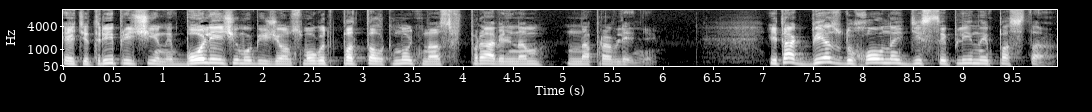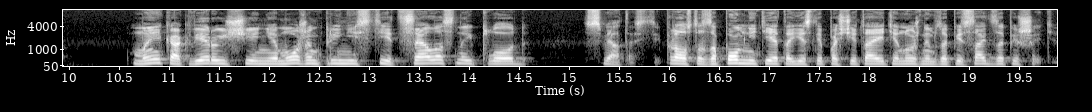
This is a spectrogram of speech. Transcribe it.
Эти три причины, более чем убежден, смогут подтолкнуть нас в правильном направлении. Итак, без духовной дисциплины поста мы, как верующие, не можем принести целостный плод святости. Просто запомните это, если посчитаете нужным записать, запишите.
